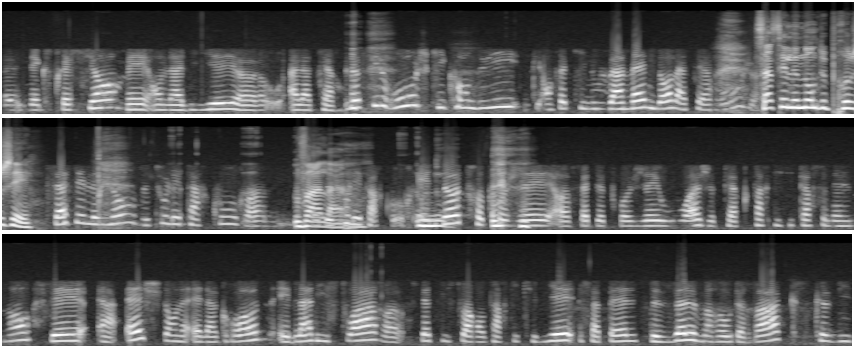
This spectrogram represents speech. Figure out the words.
c'est une expression, mais on l'a lié euh, à la terre. Le fil rouge qui conduit, en fait, qui nous amène dans la terre rouge. Ça, c'est le nom du projet. Ça, c'est le nom de tous les parcours. euh, Voilà. De tous les parcours. Et Mm. notre projet, en fait, le projet où moi je participe personnellement, c'est à Esch dans la Ellagron. Et là, l'histoire, euh, cette histoire en particulier, s'appelle The Zelverode Rack, ce, que vi-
